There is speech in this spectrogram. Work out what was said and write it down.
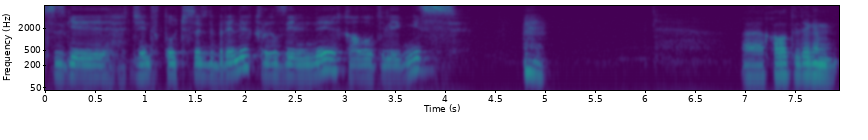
сизге жыйынтыктоочу сөздү берели кыргыз элине каалоо тилегиңиз каалоо тилегим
